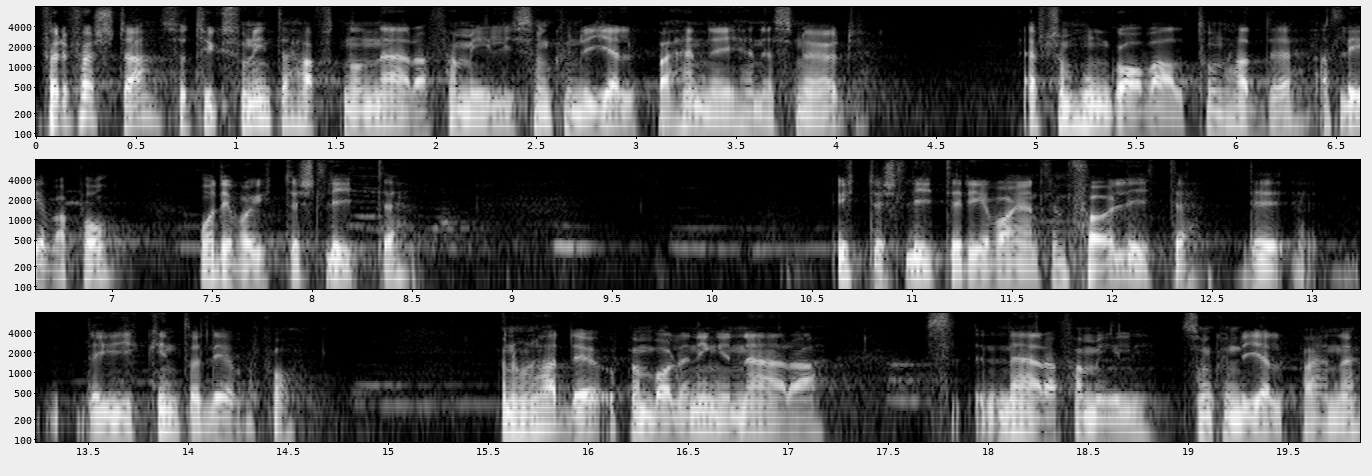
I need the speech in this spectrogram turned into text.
För det första så tycks hon inte haft någon nära familj som kunde hjälpa henne i hennes nöd, eftersom hon gav allt hon hade att leva på, och det var ytterst lite ytterst lite, det var egentligen för lite. Det, det gick inte att leva på. Men hon hade uppenbarligen ingen nära, nära familj som kunde hjälpa henne.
